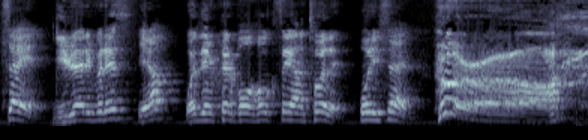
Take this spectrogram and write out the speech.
Say it. You ready for this? Yep. What did the Incredible Hulk say on the toilet? What do you say?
